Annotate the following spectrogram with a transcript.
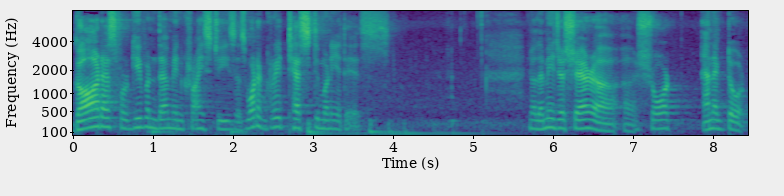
God has forgiven them in Christ Jesus. What a great testimony it is. Know, let me just share a, a short anecdote.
